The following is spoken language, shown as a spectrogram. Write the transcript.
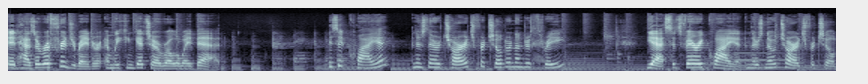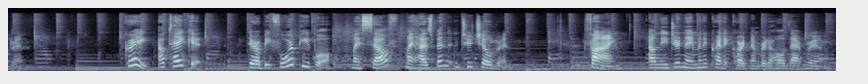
It has a refrigerator and we can get you a rollaway bed. Is it quiet? And is there a charge for children under three? Yes, it's very quiet and there's no charge for children. Great, I'll take it. There'll be four people myself, my husband, and two children. Fine, I'll need your name and a credit card number to hold that room.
